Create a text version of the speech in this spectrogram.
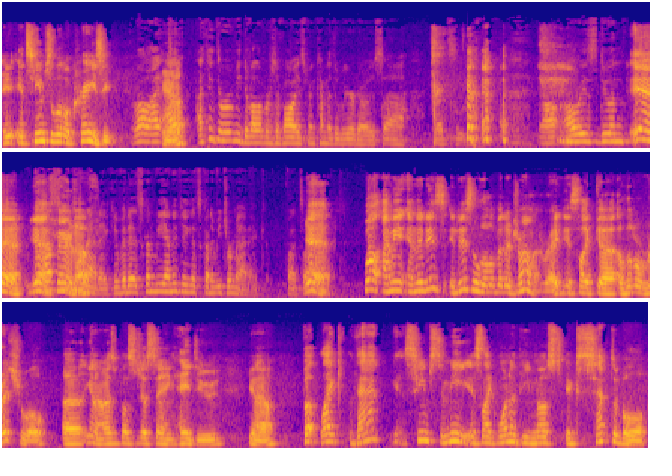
it, it, seems a little crazy. Well, I, I, I think the Ruby developers have always been kind of the weirdos. Uh, that's uh, always doing. Yeah, yeah, fair enough. Dramatic. If it is going to be anything, it's going to be dramatic. But uh, yeah, well, I mean, and it is it is a little bit of drama, right? It's like uh, a little ritual, uh, you know, as opposed to just saying, "Hey, dude," you know. But like that seems to me is like one of the most acceptable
